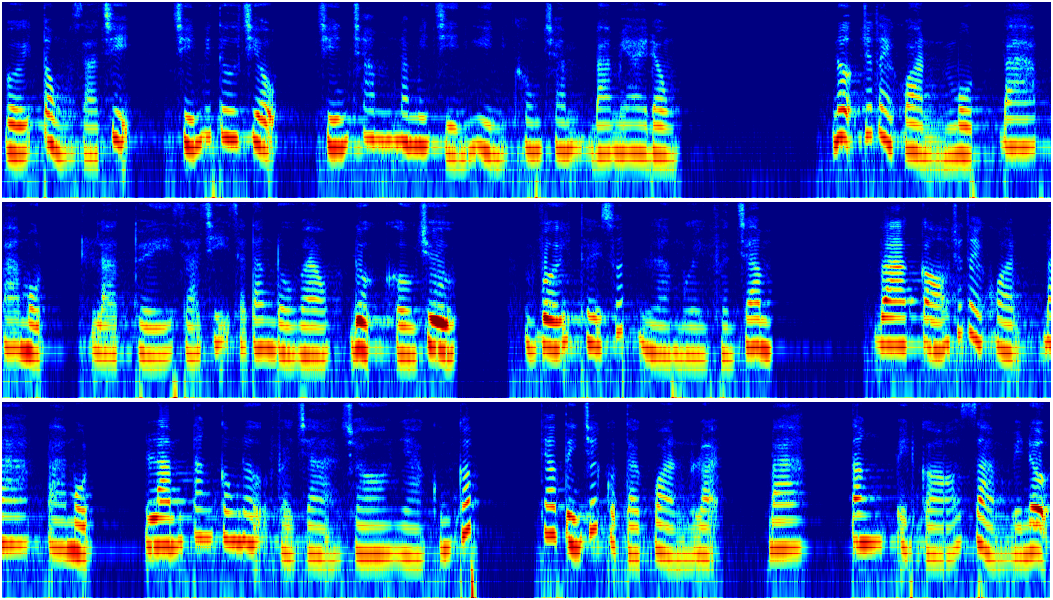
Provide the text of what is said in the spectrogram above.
với tổng giá trị 94 triệu 959.032 đồng. Nợ cho tài khoản 1331 là thuế giá trị gia tăng đầu vào được khấu trừ với thuế suất là 10% và có cho tài khoản 331 làm tăng công nợ phải trả cho nhà cung cấp theo tính chất của tài khoản loại 3 tăng bên có giảm bên nợ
